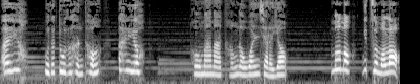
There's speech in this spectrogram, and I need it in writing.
哎呦，我的肚子很疼！”哎呦，兔妈妈疼得弯下了腰。妈妈，你怎么了？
